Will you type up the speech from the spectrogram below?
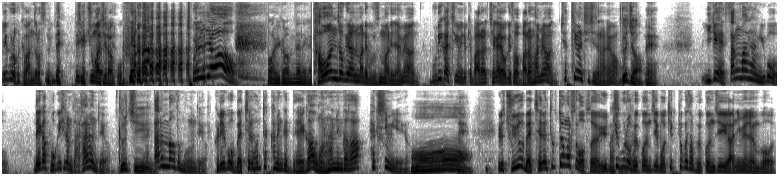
일부러 그렇게 만들었습니다. 네, 되게- 집중하시라고. 돌려! 어, 이거 없네, 내가. 다원적이라는 말이 무슨 말이냐면 우리가 지금 이렇게 말을 제가 여기서 말을 하면 채팅을 치시잖아요. 그죠? 네. 이게 쌍방향이고 내가 보기 싫으면 나가면 돼요. 그렇지. 다른 방송 보면 돼요. 그리고 매체를 선택하는 게 내가 원하는가가 핵심이에요. 어. 네. 그리고 주요 매체는 특정할 수가 없어요. 유튜브로 맞습니다. 볼 건지, 뭐 틱톡에서 볼 건지, 아니면은 뭐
